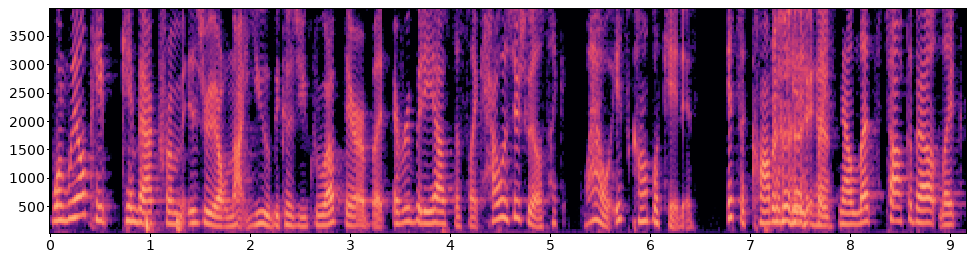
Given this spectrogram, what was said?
when we all came came back from Israel, not you because you grew up there, but everybody asked us like, "How is Israel?" It's like, wow, it's complicated. It's a complicated Yeah. place. Now let's talk about like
